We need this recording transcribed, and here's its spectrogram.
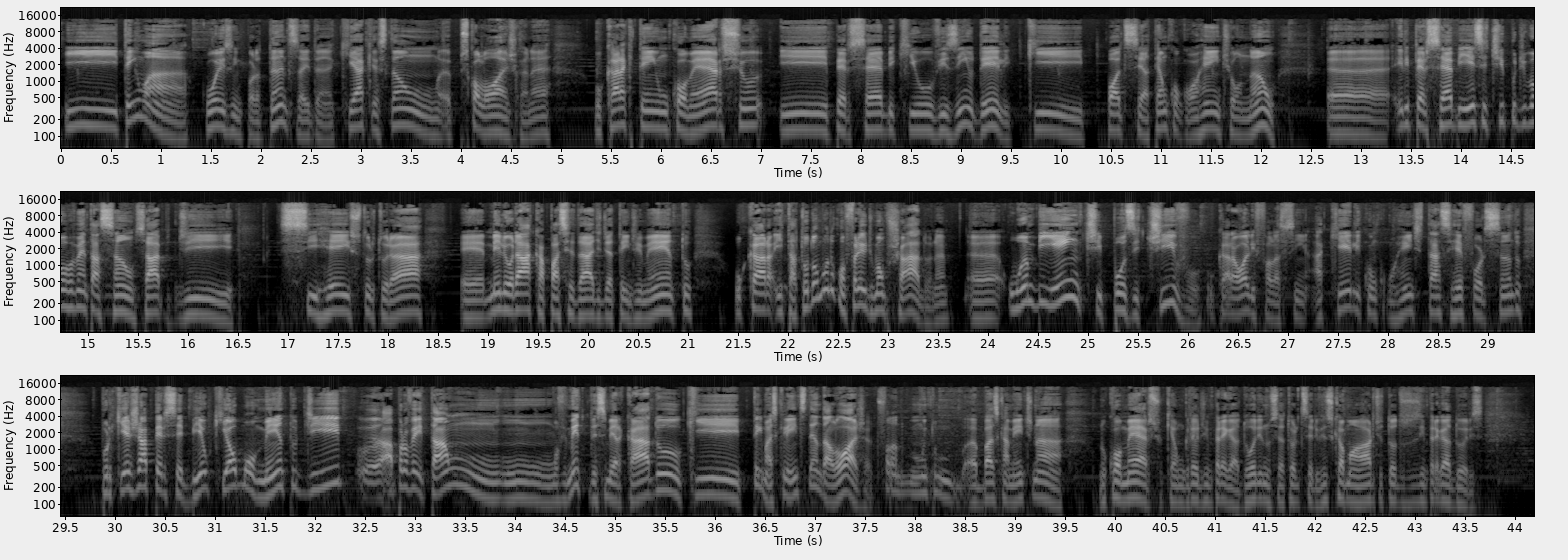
E tem uma coisa importante, Zaidan, que é a questão eh, psicológica, né? O cara que tem um comércio e percebe que o vizinho dele, que pode ser até um concorrente ou não, uh, ele percebe esse tipo de movimentação, sabe? De se reestruturar, é, melhorar a capacidade de atendimento. O cara. E tá todo mundo com freio de mão puxado, né? Uh, o ambiente positivo, o cara olha e fala assim: aquele concorrente está se reforçando porque já percebeu que é o momento de uh, aproveitar um, um, movimento desse mercado que tem mais clientes dentro da loja. Estou falando muito uh, basicamente na, no comércio, que é um grande empregador, e no setor de serviços, que é o maior de todos os empregadores.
